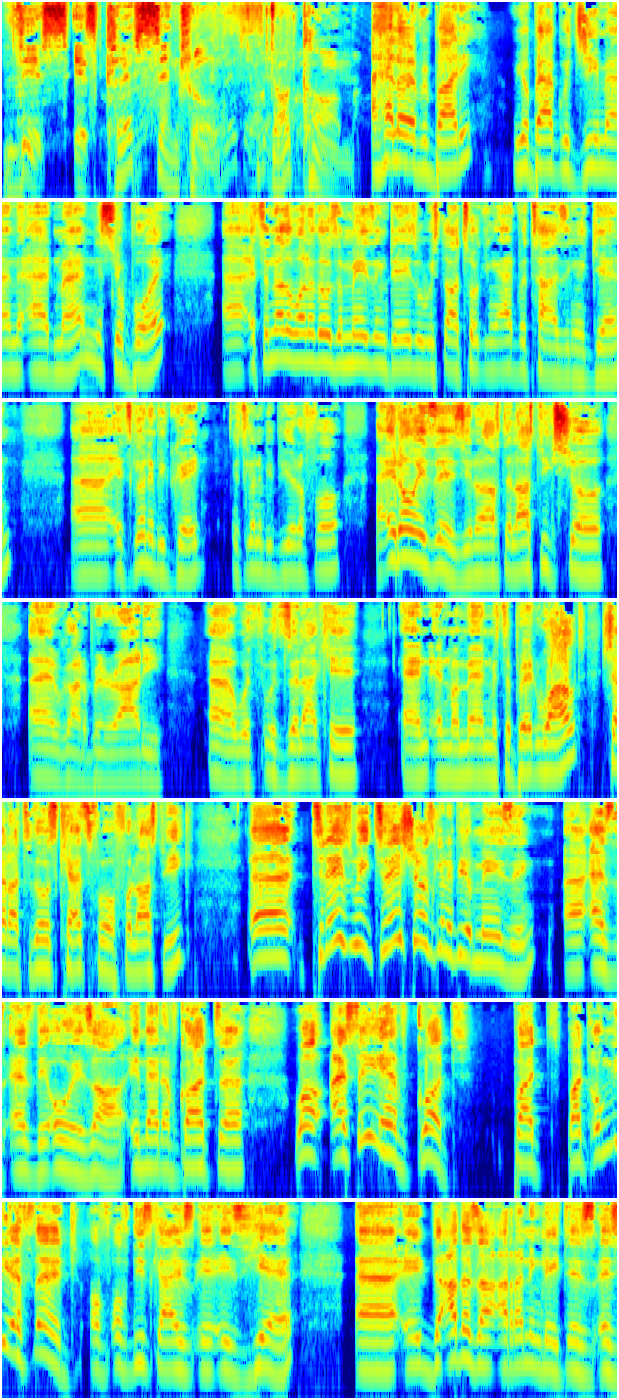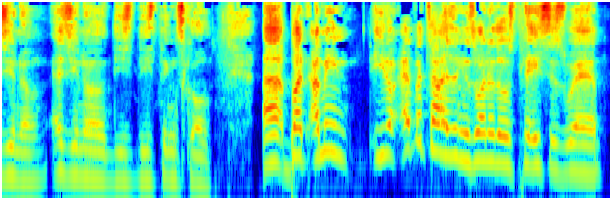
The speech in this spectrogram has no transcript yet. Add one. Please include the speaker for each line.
Speaker 1: This is CliffCentral.com.
Speaker 2: Uh, Hello, everybody. We are back with G-Man, the ad man. It's your boy. Uh, it's another one of those amazing days where we start talking advertising again. Uh, it's going to be great. It's going to be beautiful. Uh, it always is. You know, after last week's show, uh, we got a bit rowdy, uh, with, with Zolake and, and my man, Mr. Brett Wild. Shout out to those cats for, for last week. Uh, today's week, today's show is going to be amazing, as, as they always are, in that I've got, well, I say I have got, but, but only a third of, of these guys is, here. Uh, the others are, are running late as, as you know, as you know, these, these things go. Uh, but I mean, you know, advertising is one of those places where,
